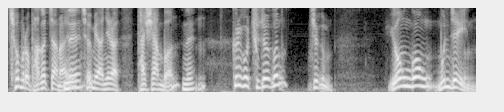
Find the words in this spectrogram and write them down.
처음으로 박았잖아요. 네. 처음이 아니라 다시 한번. 네. 음. 그리고 주적은 지금 용공 문재인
